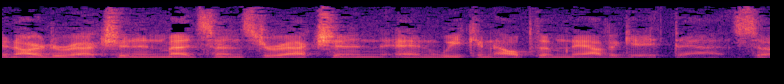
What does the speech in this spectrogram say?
in our direction, in MedSend's direction, and we can help them navigate that. So,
